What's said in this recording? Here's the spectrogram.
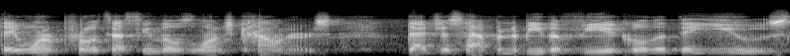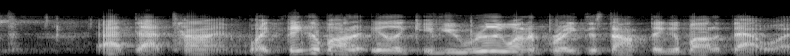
They weren't protesting those lunch counters. That just happened to be the vehicle that they used at that time. Like think about it. Like if you really want to break this down, think about it that way.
